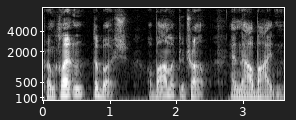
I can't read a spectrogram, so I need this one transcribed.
from Clinton to Bush, Obama to Trump, and now Biden.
